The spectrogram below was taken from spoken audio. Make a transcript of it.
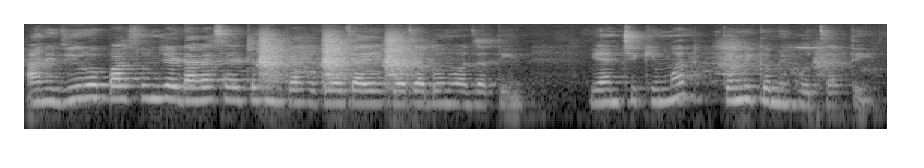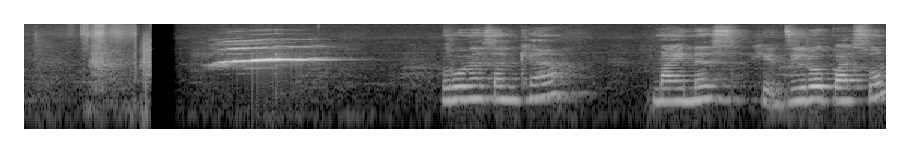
आणि झिरोपासून जे डाव्या साईडच्या संख्या असतात वजा एक वजा दोन वजा तीन यांची किंमत कमी कमी होत जाते. ऋणसंख्या मायनस हे झिरोपासून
